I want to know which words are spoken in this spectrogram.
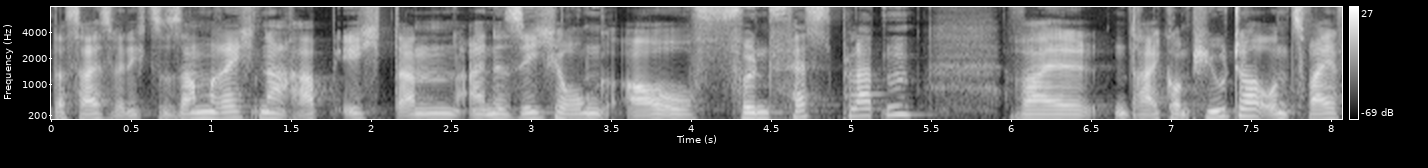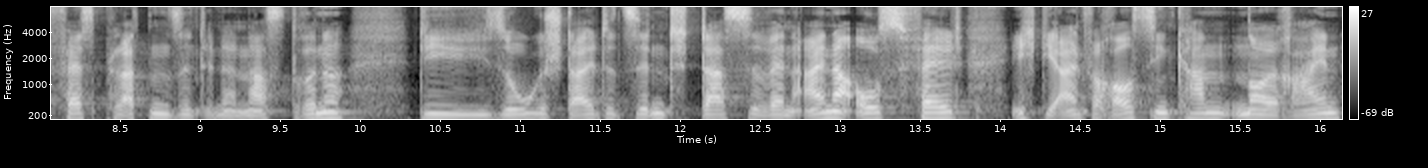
Das heißt, wenn ich zusammenrechne, habe ich dann eine Sicherung auf fünf Festplatten weil drei Computer und zwei Festplatten sind in der NAS drinne, die so gestaltet sind, dass wenn einer ausfällt, ich die einfach rausziehen kann, neu rein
